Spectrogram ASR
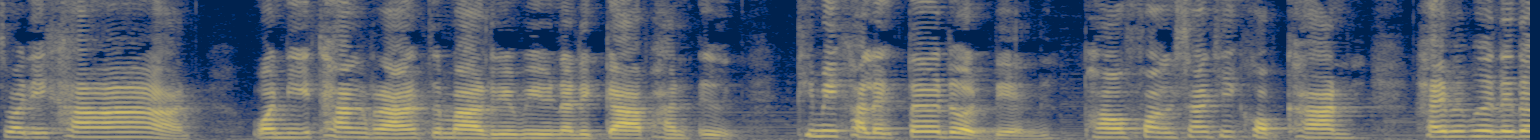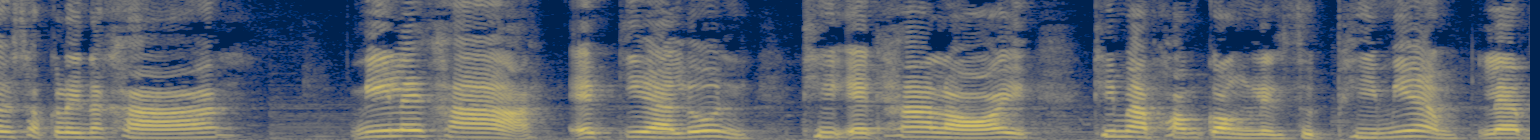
สวัสดีค่ะ วันนี้ทางร้านจะมารีวิวนาฬิกาพันอึดที่มีคาแรคเตอร์โดดเด่นพร้อมฟังก์ชันที่ครบครัน ให้เพื่อนๆได้เดินช็อปกันเลยนะคะ นี่เลยค่ะ X Gear รุ่น TX 500ที่มาพร้อมกล่องเหล็กสุดพรีเมียม และใบ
